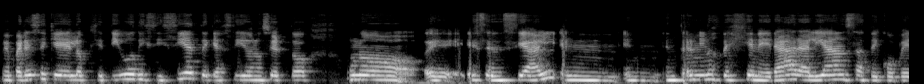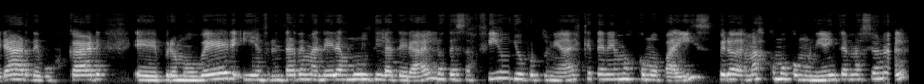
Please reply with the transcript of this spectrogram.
me parece que el objetivo 17, que ha sido, ¿no es cierto?, uno eh, esencial en, en, términos de generar alianzas, de cooperar, de buscar, eh, promover y enfrentar de manera multilateral los desafíos y oportunidades que tenemos como país, pero además como comunidad internacional,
